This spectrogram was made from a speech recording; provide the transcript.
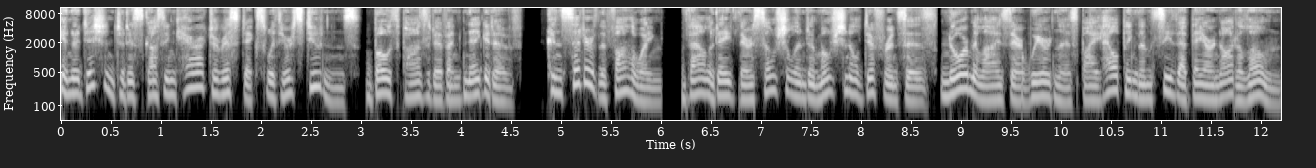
In addition to discussing characteristics with your students, both positive and negative, Consider the following. Validate their social and emotional differences. Normalize their weirdness by helping them see that they are not alone.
